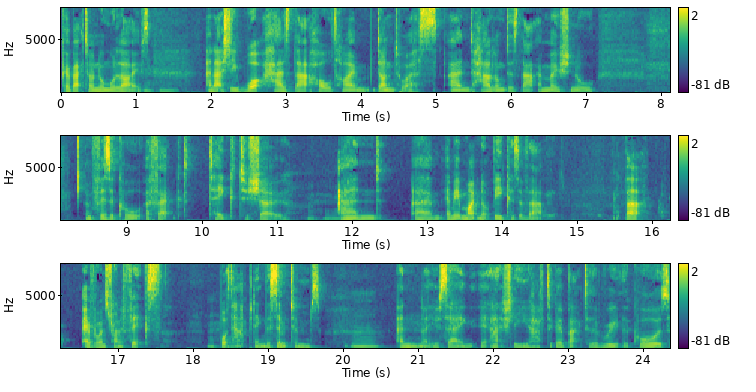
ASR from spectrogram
go back to our normal lives Mm-hmm. and actually what has that whole time done to us and how long does that emotional and physical effect take to show Mm-hmm. and um, i mean it might not be because of that but everyone's trying to fix what's Mm-hmm. happening the symptoms Mm. and like you're saying it actually you have to go back to the root the cause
